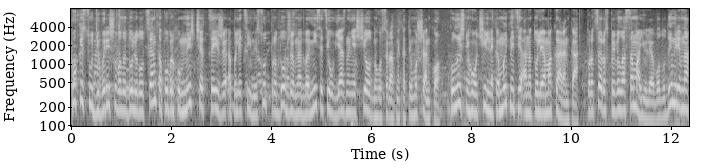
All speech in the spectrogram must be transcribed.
Поки судді вирішували долю Луценка, поверхом нижче цей же апеляційний суд продовжив на два місяці ув'язнення ще одного соратника Тимошенко, колишнього очільника митниці Анатолія Макаренка. Про це розповіла сама Юлія Володимирівна,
